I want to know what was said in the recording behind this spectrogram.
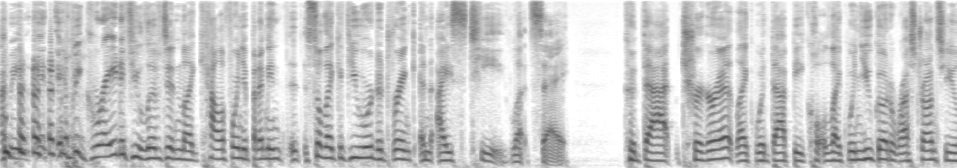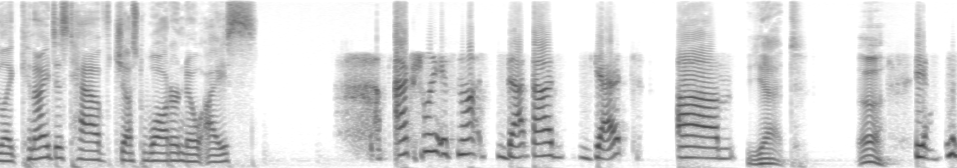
I mean, it, it'd be great if you lived in like California, but I mean, so like if you were to drink an iced tea, let's say, could that trigger it? Like, would that be cold? Like when you go to restaurants, are you like, can I just have just water, no ice? Actually, it's not that bad yet. Um, Yet. Ugh. yeah.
